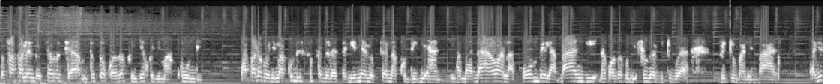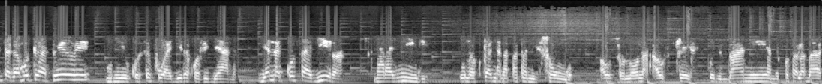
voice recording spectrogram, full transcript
Sasa pale ndo chanzo cha mtoto kuanza kuingia kwenye makundi na pale kwenye makundi sasa ndo nategemea amekutana na kundi gani. La madawa la pombe la bangi na kuanza kujifunza vitu vya vitu mbalimbali. Lakini changamoto ya pili ni ukosefu wa ajira kwa vijana. Vijana akikosa ajira mara nyingi unakutaja anapata misongo au sonona au stress ko nyumbani amekosa labda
